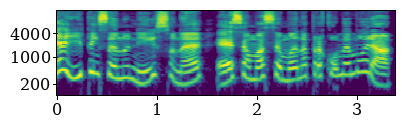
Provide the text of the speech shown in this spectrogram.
E aí, pensando nisso, né? Essa é uma semana para comemorar.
